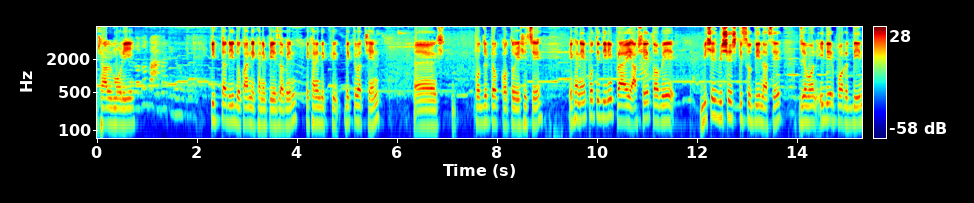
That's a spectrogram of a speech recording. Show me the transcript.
ঝালমুড়ি ইত্যাদি দোকান এখানে পেয়ে যাবেন। এখানে দেখতে দেখতে পাচ্ছেন পর্যটক কত এসেছে। এখানে প্রতিদিনই প্রায় আসে, তবে বিশেষ বিশেষ কিছু দিন আছে। যেমন ঈদের পরের দিন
